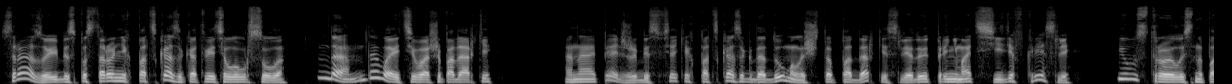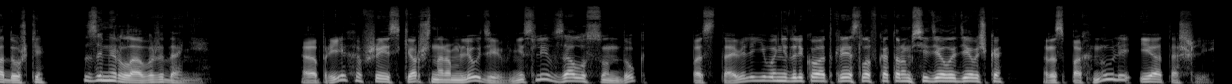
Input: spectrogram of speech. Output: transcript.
Сразу и без посторонних подсказок ответила Урсула. «Да, давайте ваши подарки». Она опять же без всяких подсказок додумалась, что подарки следует принимать сидя в кресле, и устроилась на подушке, замерла в ожидании. А приехавшие с Кершнером люди внесли в залу сундук, поставили его недалеко от кресла, в котором сидела девочка, распахнули и отошли.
